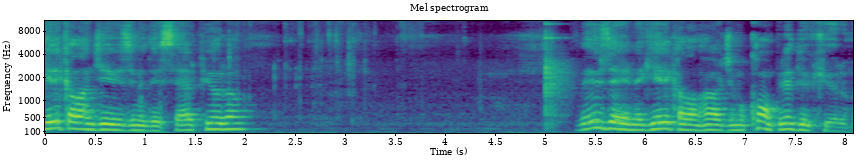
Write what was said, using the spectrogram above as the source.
Geri kalan cevizimi de serpiyorum. Ve üzerine geri kalan harcımı komple döküyorum.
